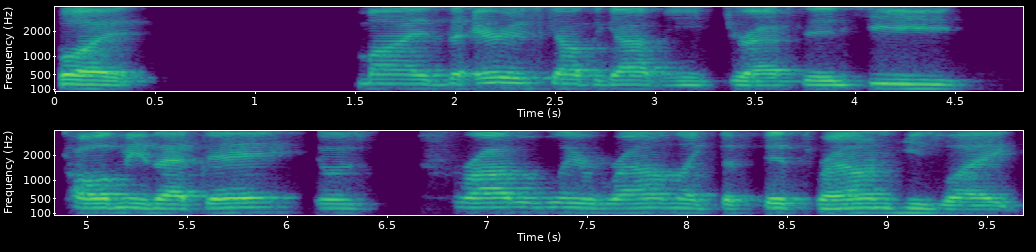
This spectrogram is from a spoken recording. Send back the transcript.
but my the area scout that got me drafted, he called me that day. It was probably around like the fifth round. He's like,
